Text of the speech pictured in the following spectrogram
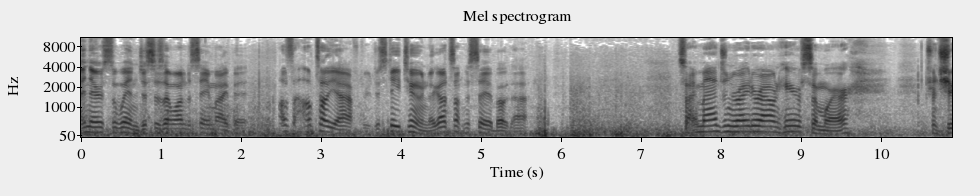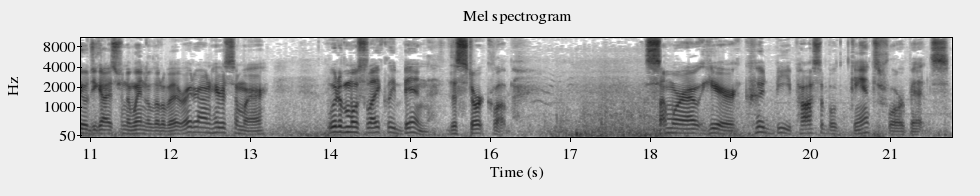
And there's the wind, just as I wanted to say my bit. I'll, I'll tell you after, just stay tuned. I got something to say about that. So I imagine right around here somewhere, trying to shield you guys from the wind a little bit, right around here somewhere, would have most likely been the Stork Club. Somewhere out here could be possible dance floor bits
